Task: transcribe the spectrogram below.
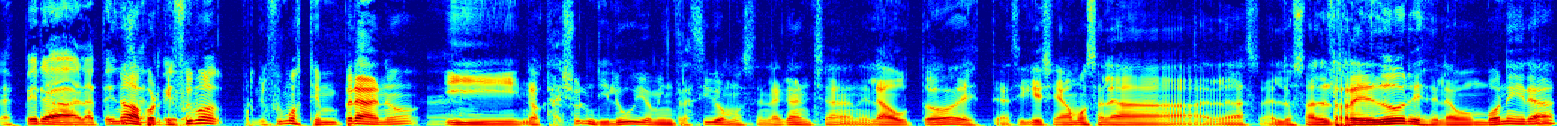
La espera, la tensa No, porque espera. fuimos, porque fuimos temprano Ah. y nos cayó un diluvio mientras íbamos en la cancha, en el auto, este, así que llegamos a, la- a las- a los alrededores de la bombonera,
